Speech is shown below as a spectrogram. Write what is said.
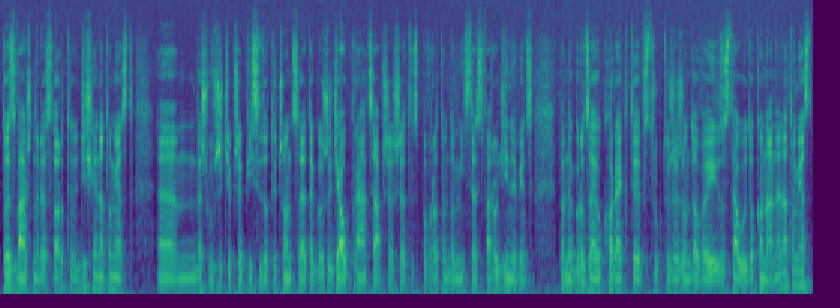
to jest ważny resort. Dzisiaj natomiast em, weszły w życie przepisy dotyczące tego, że dział praca przeszedł z powrotem do Ministerstwa Rodziny, więc pewnego rodzaju korekty w strukturze rządowej zostały dokonane. Natomiast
